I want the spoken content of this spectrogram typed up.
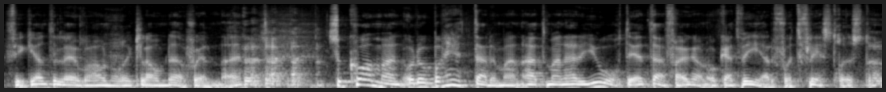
fick jag inte lov att ha någon reklam där själv. Nej. Så kom man och då berättade man att man hade gjort detta frågan och att vi hade fått flest röster.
